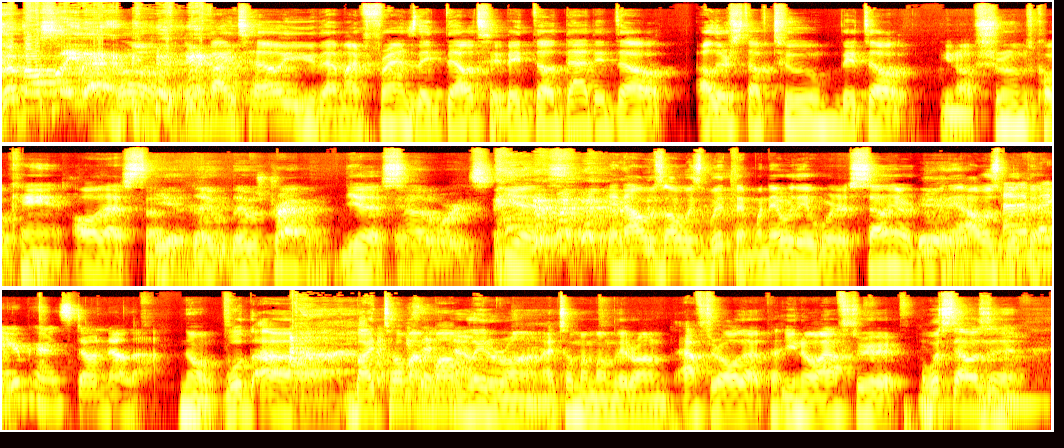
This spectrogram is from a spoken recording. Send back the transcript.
Let's not say that. bro, if I tell you that my friends they dealt it, they dealt that, they dealt other stuff too. They dealt you know shrooms, cocaine, all that stuff. yeah, they, they was trapping. Yes, In other words. yes, and I was always with them whenever they were selling or doing it. I was And with I them. bet your parents don't know that. No, well, uh, I told my mom no. later on. I told my mom later on after all that, you know, after what's that was Mm-hmm. in,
